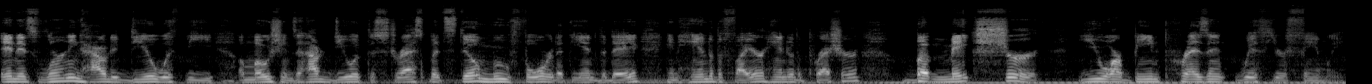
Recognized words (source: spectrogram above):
and it's learning how to deal with the emotions and how to deal with the stress but still move forward at the end of the day and handle the fire handle the pressure but make sure you are being present with your family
